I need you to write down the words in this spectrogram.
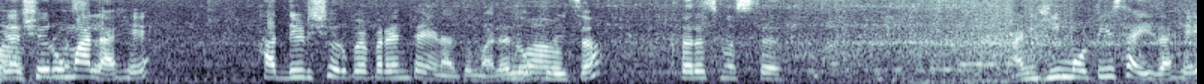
हे असे रुमाल आहे. हा दीडशे रुपयापर्यंत येणार तुम्हाला. लोकरीचा. खरंच मस्त आहे. आणि ही मोठी साईज आहे.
